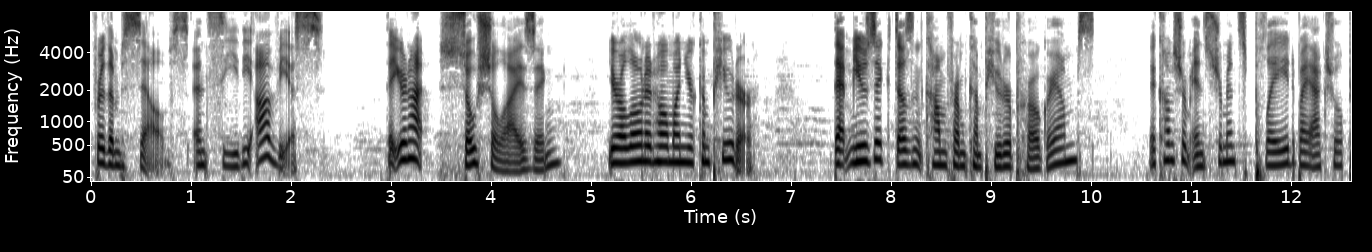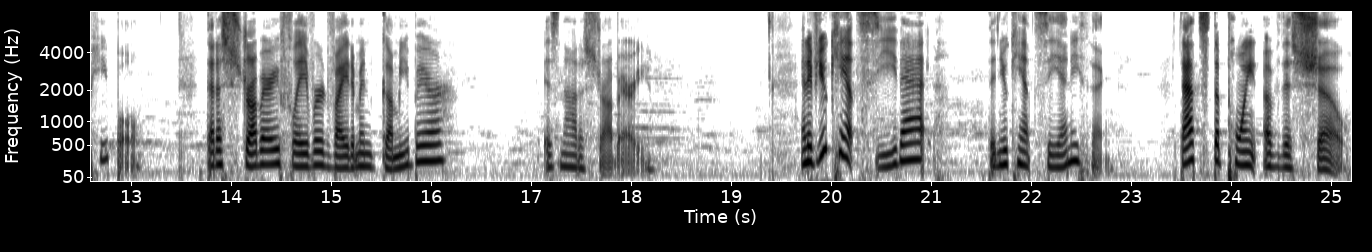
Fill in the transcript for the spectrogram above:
for themselves and see the obvious. That you're not socializing, you're alone at home on your computer. That music doesn't come from computer programs, it comes from instruments played by actual people. That a strawberry flavored vitamin gummy bear is not a strawberry. And if you can't see that, then you can't see anything. That's the point of this show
